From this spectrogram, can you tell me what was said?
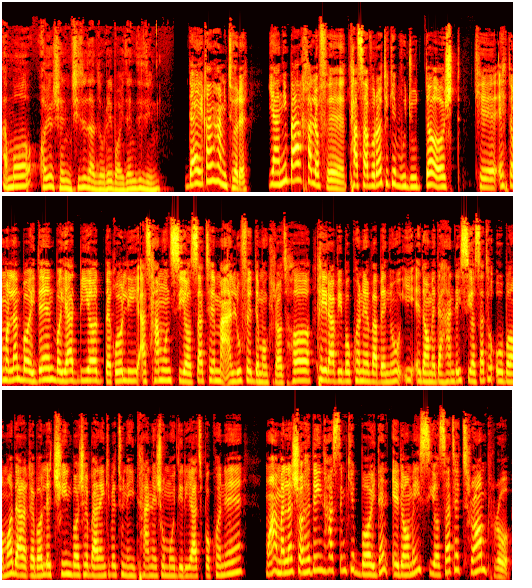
اما آیا چنین چیزی در دوره بایدن دیدیم دقیقا همینطوره. یعنی برخلاف تصوراتی که وجود داشت که احتمالا بایدن باید بیاد به قولی از همون سیاست معلوف دموکرات ها پیروی بکنه و به نوعی ادامه دهنده سیاست اوباما در قبال چین باشه برای اینکه بتونه این تنش رو مدیریت بکنه ما عملا شاهد این هستیم که بایدن ادامه سیاست ترامپ رو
